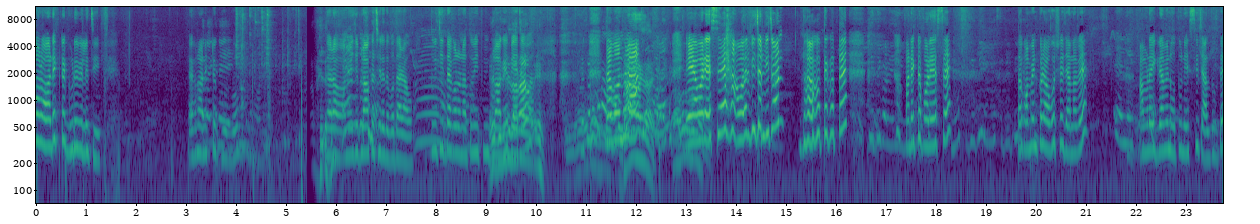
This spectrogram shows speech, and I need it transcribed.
আমরা অনেকটা ঘুরে ফেলেছি। এখন অনেকটা ঘুরবো। দাঁড়াও, আমি এই যে ব্লগে ছেড়ে দেবো, দাঁড়াও। তুমি চিন্তা করো না, তুমি তুমি ব্লগে পেয়ে যাবে। তা বন্ধুরা, এ আবার এসছে আমাদের পিছন পিছন ধাওয়া করতে করতে। অনেকটা পরে এসছে। তো কমেন্ট করে অবশ্যই জানাবে। আমরা এই গ্রামে নতুন এসেছি চাল তুলতে।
